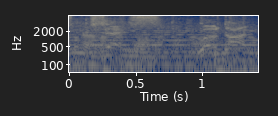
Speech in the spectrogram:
Success. Well done.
